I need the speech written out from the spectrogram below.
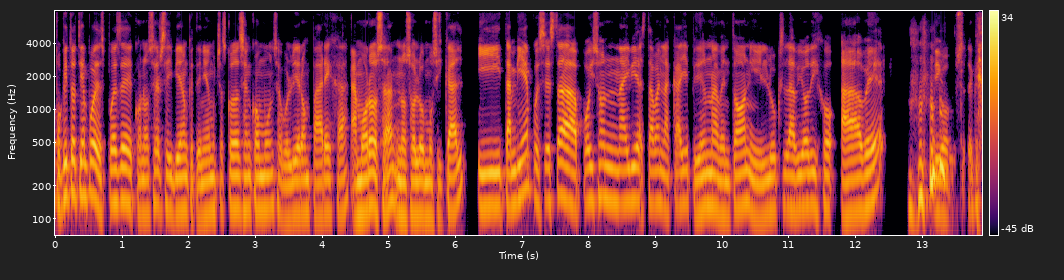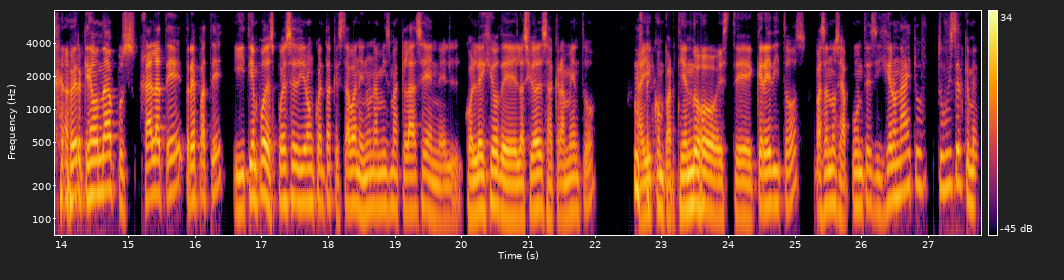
poquito tiempo después de conocerse y vieron que tenían muchas cosas en común, se volvieron pareja amorosa, no solo musical, y también pues esta Poison Ivy estaba en la calle pidiendo un aventón y Lux la vio, dijo, a ver, Digo, pues, a ver qué onda, pues jálate, trépate. Y tiempo después se dieron cuenta que estaban en una misma clase en el colegio de la ciudad de Sacramento ahí compartiendo este, créditos, pasándose apuntes, y dijeron, ay, tú, tú fuiste el que me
